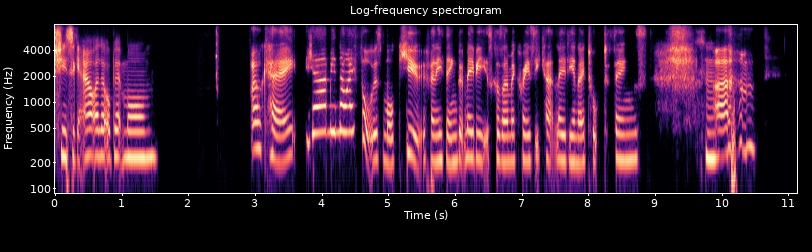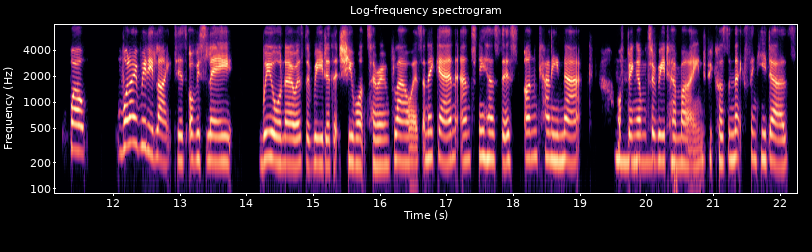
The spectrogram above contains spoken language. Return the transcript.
she needs to get out a little bit more? Okay. Yeah, I mean, no, I thought it was more cute, if anything, but maybe it's because I'm a crazy cat lady and I talk to things. Hmm. Um, well, what I really liked is obviously we all know as the reader that she wants her own flowers. And again, Anthony has this uncanny knack of being able to read her mind because the next thing he does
